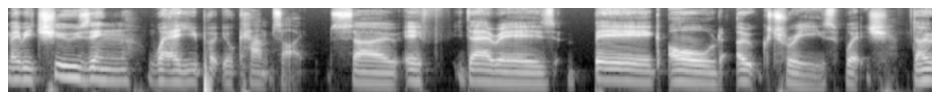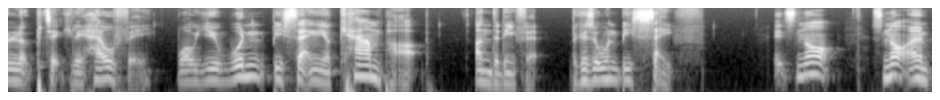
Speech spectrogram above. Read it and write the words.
maybe choosing where you put your campsite. So if there is big old oak trees which don't look particularly healthy, well, you wouldn't be setting your camp up underneath it because it wouldn't be safe. It's not. It's not a,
